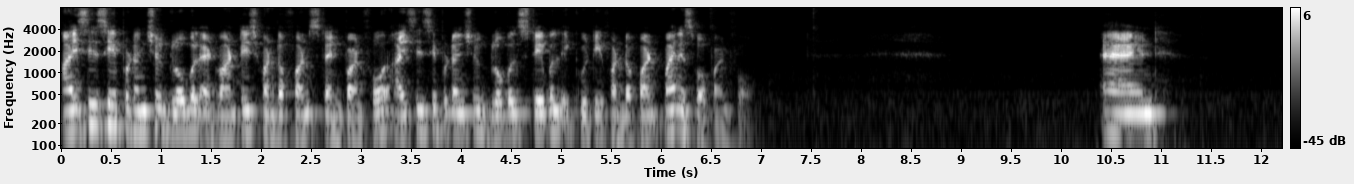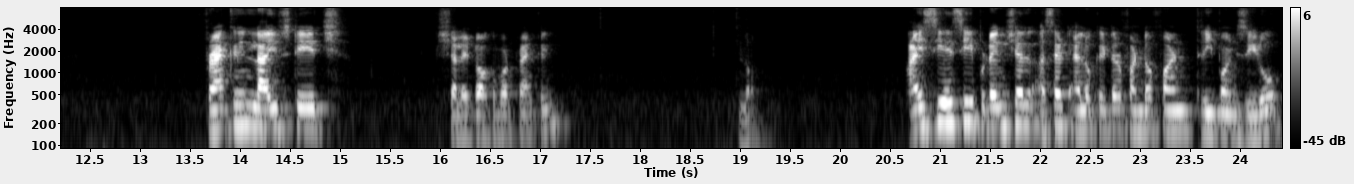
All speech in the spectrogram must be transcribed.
ICICI Prudential Global Advantage Fund of Funds 10.4, ICICI Prudential Global Stable Equity Fund of Fund minus 4.4. And Franklin life stage. Shall I talk about Franklin? No. ICICI Prudential Asset Allocator Fund of Fund 3.0.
